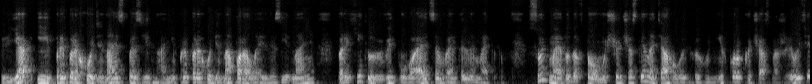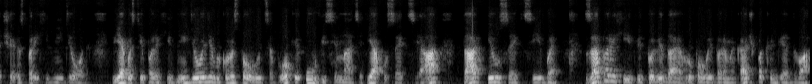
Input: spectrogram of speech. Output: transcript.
Як і при переході на СП з'єднання, при переході на паралельне з'єднання, перехід відбувається вентильним методом. Суть метода в тому, що частина тягових двигунів короткочасно живиться через перехідні діоди. В якості перехідних діодів використовуються блоки У18 як у секції А, так і у секції Б. За перехід відповідає груповий перемикач ПКГ-2.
